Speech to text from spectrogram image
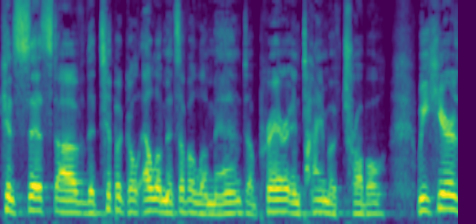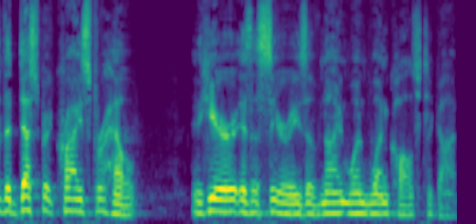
consists of the typical elements of a lament, a prayer in time of trouble. We hear the desperate cries for help. And here is a series of 911 calls to God.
